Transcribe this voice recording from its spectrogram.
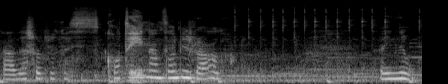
Надо, щоб якась скотина забіжала. Та й не буде.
